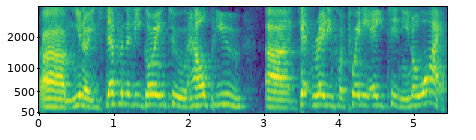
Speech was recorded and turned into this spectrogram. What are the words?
um, you know, it's definitely going to help you uh, get ready for 2018. You know why?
